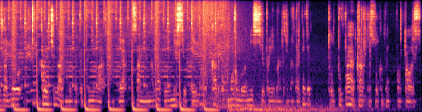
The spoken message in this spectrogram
Воздухе забыл. Короче, ладно, ребят, это не важно. Я сам виноват, я миссию проебал. Как так можно было миссию проебать, ребят? Опять тут тупая карта, сука, попалась.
